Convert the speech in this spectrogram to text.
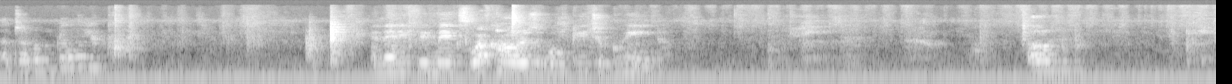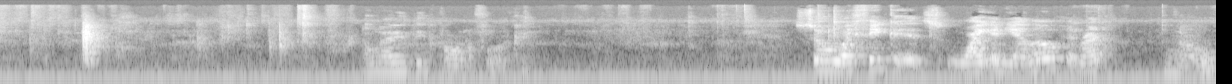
That's what I'm doing. And then if we mix, what colors will get you green? Um, Don't let anything fall on the floor, okay? so I think it's white and yellow and red. No,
